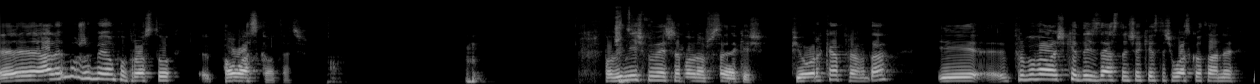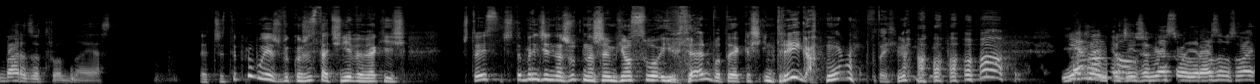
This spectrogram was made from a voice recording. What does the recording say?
E, ale możemy ją po prostu połaskotać. Powinniśmy mieć na pewno przy sobie jakieś piórka, prawda? I e, próbowałeś kiedyś zasnąć, jak jesteś łaskotany? Bardzo trudno jest. E, Czy ty próbujesz wykorzystać, nie wiem, jakieś. Czy to, jest, czy to będzie narzut na rzemiosło i ten, bo to jakaś intryga. Jak mam najbardziej po- rzemiosło i rozum, słuchaj,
